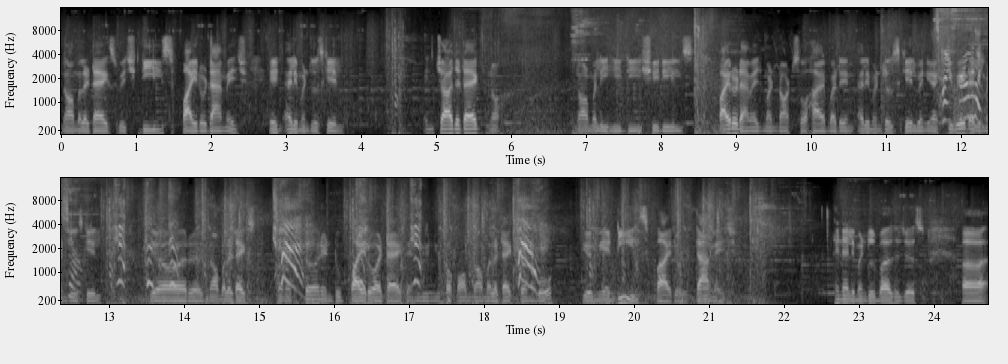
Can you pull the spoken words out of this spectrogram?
normal attacks which deals pyro damage in elemental scale. In charge attack, no, normally he de she deals pyro damage but not so high. But in elemental scale when you activate elemental scale your uh, normal attacks gonna turn into pyro attacks. And when you perform normal attacks from bow Yoimiya deals pyro damage. In elemental burst you just uh,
